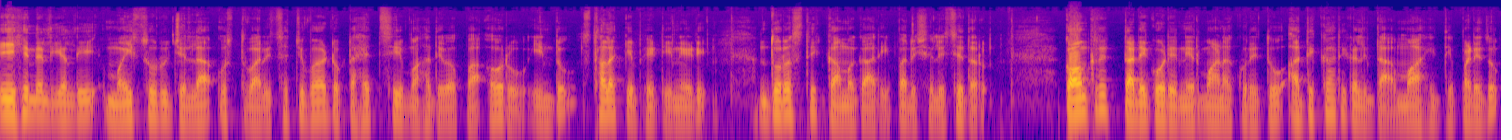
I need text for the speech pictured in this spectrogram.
ಈ ಹಿನ್ನೆಲೆಯಲ್ಲಿ ಮೈಸೂರು ಜಿಲ್ಲಾ ಉಸ್ತುವಾರಿ ಸಚಿವ ಡಾ ಎಚ್ ಸಿ ಮಹದೇವಪ್ಪ ಅವರು ಇಂದು ಸ್ಥಳಕ್ಕೆ ಭೇಟಿ ನೀಡಿ ದುರಸ್ತಿ ಕಾಮಗಾರಿ ಪರಿಶೀಲಿಸಿದರು. ಕಾಂಕ್ರೀಟ್ ತಡೆಗೋಡೆ ನಿರ್ಮಾಣ ಕುರಿತು ಅಧಿಕಾರಿಗಳಿಂದ ಮಾಹಿತಿ ಪಡೆದು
